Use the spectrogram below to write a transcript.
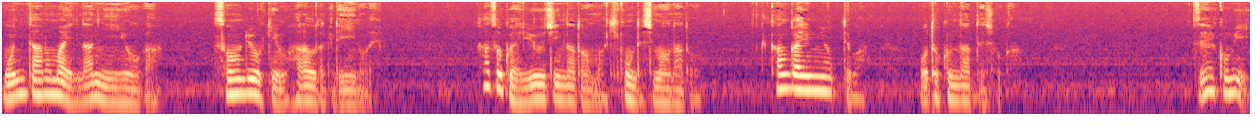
モニターの前に何人いようがその料金を払うだけでいいので家族や友人などを巻き込んでしまうなど考えによってはお得になるでしょうか。税込み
